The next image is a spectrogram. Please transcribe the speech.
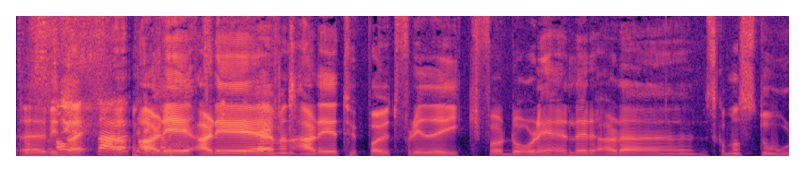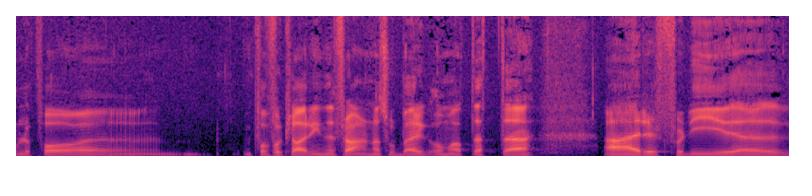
Eh, et er, de, er, de, men er de tuppa ut fordi det gikk for dårlig, eller er det, skal man stole på, eh, på forklaringene fra Erna Solberg om at dette er fordi eh,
